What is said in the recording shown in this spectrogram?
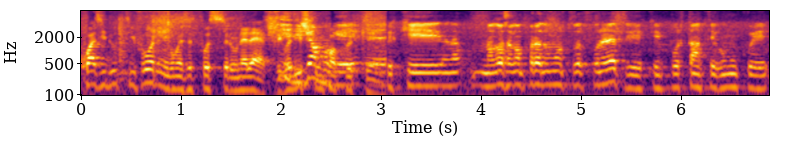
quasi tutti i forni come se fossero un elettrico, Sì, dici diciamo un po' che, perché. perché una, una cosa che ho imparato molto dal forno elettrico è che è importante comunque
